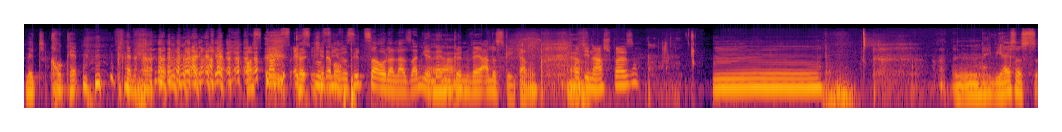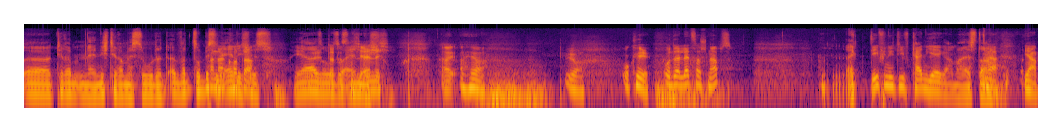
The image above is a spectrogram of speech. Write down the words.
mit Kroketten. Keine Ahnung. Was ganz Ich hätte aber auch Exklusives. Pizza oder Lasagne nennen Ja. können, wäre alles gegangen. Und die Nachspeise? Hm, wie heißt das? Äh, Tiram nee, nicht Tiramisu, das, äh, was so ein bisschen ähnlich ist. Ja, so, das so ist nicht ähnlich. Ah, ja. Ja. Okay. Und der letzte Schnaps? Äh, Definitiv kein Jägermeister. Ja, ja,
